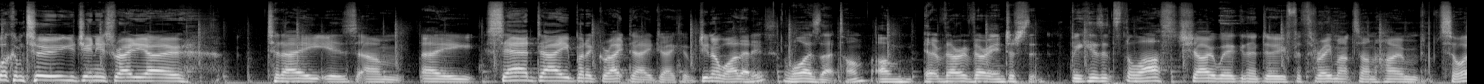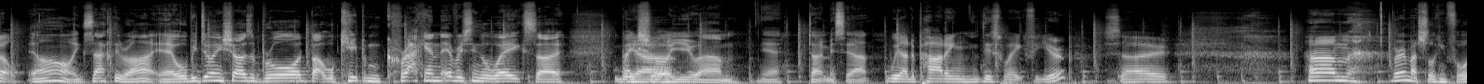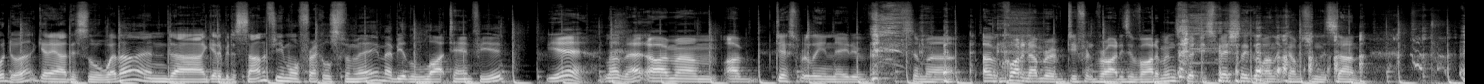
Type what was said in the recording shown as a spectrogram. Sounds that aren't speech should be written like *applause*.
Welcome to UGENIUS Radio. Today is um, a sad day, but a great day, Jacob. Do you know why that is? Why is that, Tom? I'm uh, very, very interested. Because it's the last show we're going to do for three months on home soil. Oh, exactly right. Yeah, we'll be doing shows abroad, but we'll keep them cracking every single week. So make are- sure you, um, yeah, don't miss out. We are departing this week for Europe. So, um, Very much looking forward to it. Get out of this little weather and uh, get a bit of sun. A few more freckles for me. Maybe a little light tan for you. yeah, love that. I'm um, I'm desperately in need of some, uh, *laughs* of quite a number of different varieties of vitamins, but especially the one that comes from the sun. *laughs*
